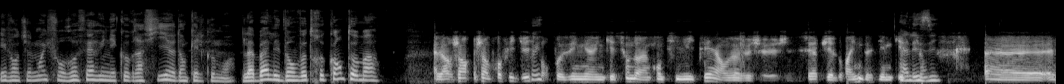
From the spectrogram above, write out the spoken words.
Éventuellement, il faut refaire une échographie dans quelques mois. La balle est dans votre camp, Thomas. Alors j'en profite juste pour poser une, question dans la continuité. Alors j'espère que j'ai le droit à une deuxième question. Allez-y. Euh,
